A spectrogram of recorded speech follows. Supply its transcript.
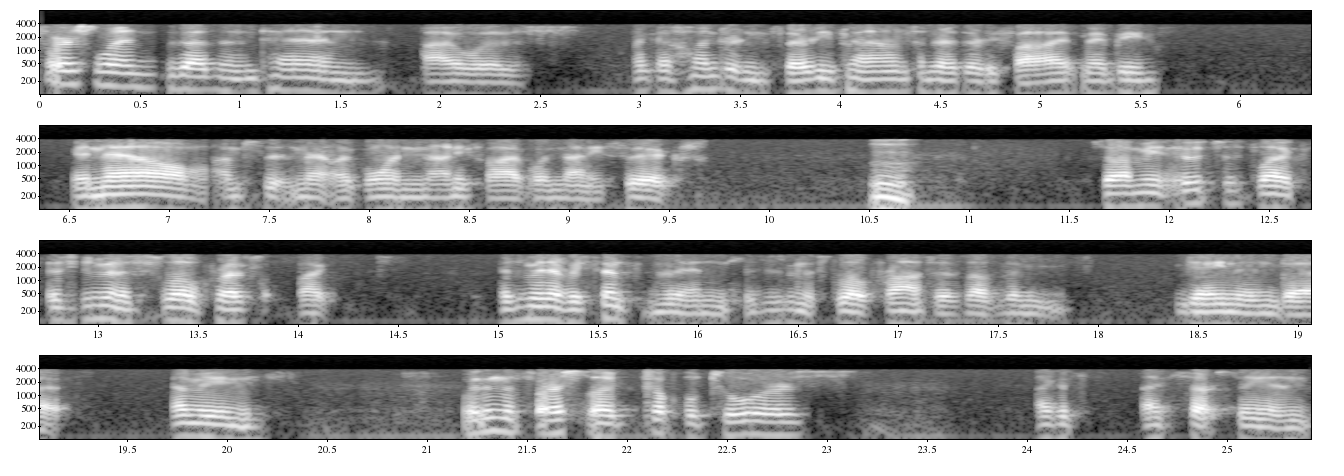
first went in 2010, I was like 130 pounds, 135 maybe, and now I'm sitting at like 195, 196. Mm. So I mean, it was just like it's just been a slow process. Like it's been ever since then. It's just been a slow process. I've been gaining, but I mean, within the first like couple tours, I could I start seeing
